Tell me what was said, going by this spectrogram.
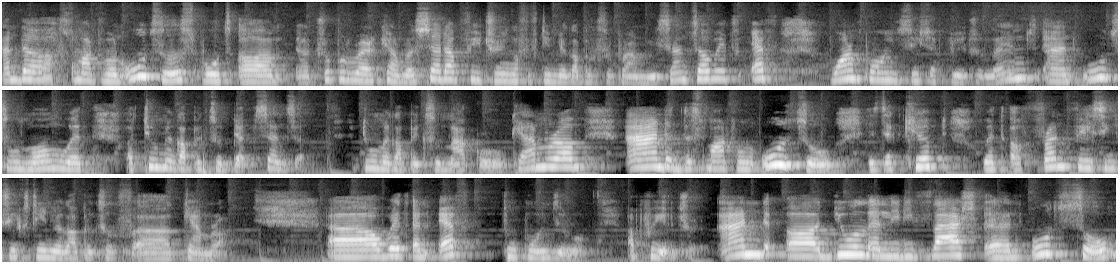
And the smartphone also sports a, a triple rear camera setup featuring a 15 megapixel primary sensor with f1.6 aperture lens and also along with a 2 megapixel depth sensor. 2 megapixel macro camera and the smartphone also is equipped with a front facing 16 megapixel uh, camera uh, with an f 2.0 aperture and uh, dual LED flash and also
